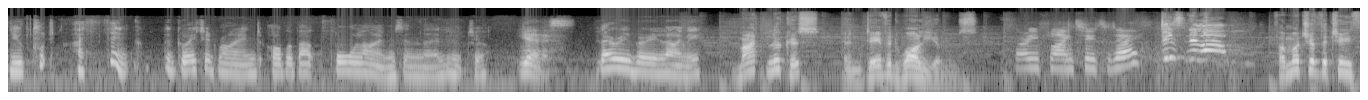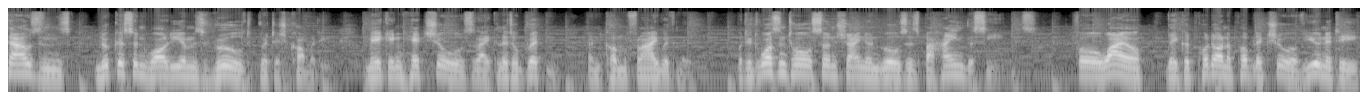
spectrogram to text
You put, I think, the grated rind of about four limes in there, didn't you? Yes. Very, very limey. Matt Lucas and David Walliams. Where are you flying to today? Disneyland! For much of the 2000s, Lucas and Walliams ruled British comedy, making hit shows like Little Britain and Come Fly With Me. But it wasn't all sunshine and roses behind the scenes. For a while, they could put on a public show of unity,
